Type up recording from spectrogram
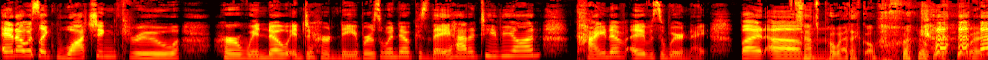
and I was like watching through her window into her neighbor's window because they had a TV on. Kind of, it was a weird night, but um, Sounds poetical. in a weird way.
